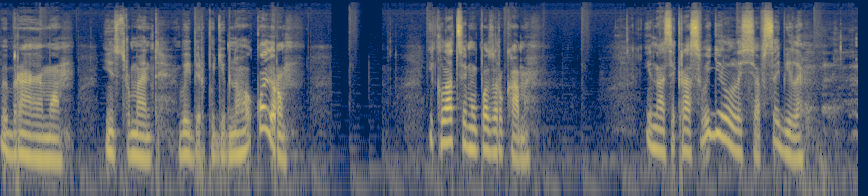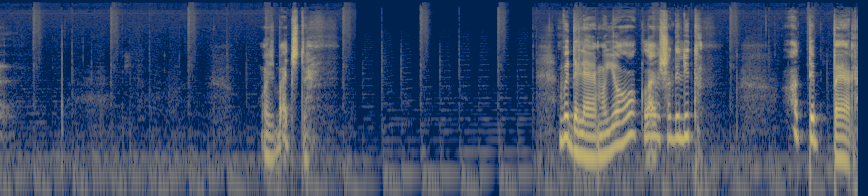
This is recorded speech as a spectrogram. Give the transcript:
Вибираємо інструмент вибір подібного кольору і клацаємо поза руками. І в нас якраз виділилося все біле. Ось бачите. Видаляємо його, клавіша Delete. А тепер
